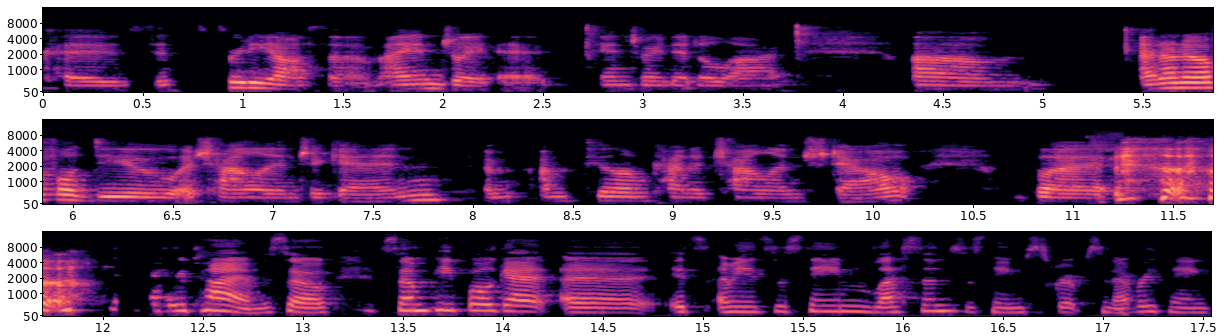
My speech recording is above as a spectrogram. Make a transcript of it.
because it's pretty awesome. I enjoyed it. I enjoyed it a lot. Um, I don't know if I'll do a challenge again. I'm, I'm feeling kind of challenged out but every time. So some people get uh it's I mean it's the same lessons, the same scripts and everything.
